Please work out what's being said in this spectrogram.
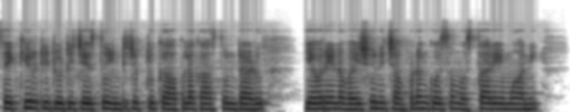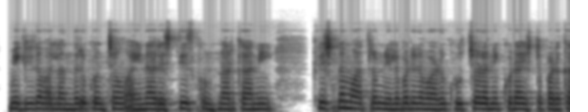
సెక్యూరిటీ డ్యూటీ చేస్తూ ఇంటి చుట్టూ కాపలా కాస్తుంటాడు. ఎవరైనా వైషుని చంపడం కోసం వస్తారేమో అని. మిగిలిన వాళ్ళందరూ కొంచెం అయినా రెస్ట్ తీసుకుంటున్నారు కానీ కృష్ణ మాత్రం నిలబడినవాడు కూర్చోడానికి కూడా ఇష్టపడక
